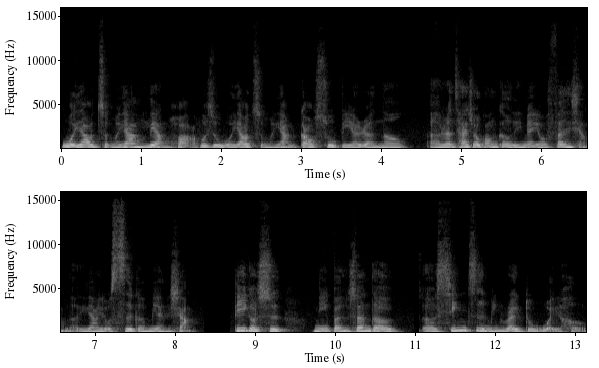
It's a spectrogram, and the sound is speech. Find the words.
我要怎么样量化，或是我要怎么样告诉别人呢？呃，人才九宫格里面有分享的一样，有四个面向。第一个是你本身的呃心智敏锐度为何？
